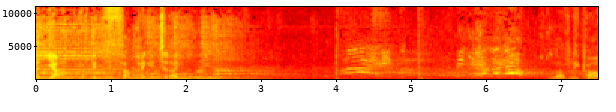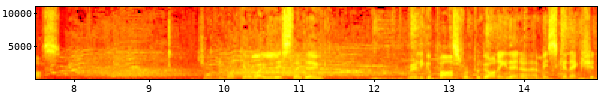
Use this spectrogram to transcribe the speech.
and Yan have been thumping it today. Lovely pass. Germany might get away with this, they do. Really good pass from Pogany, then a, a misconnection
